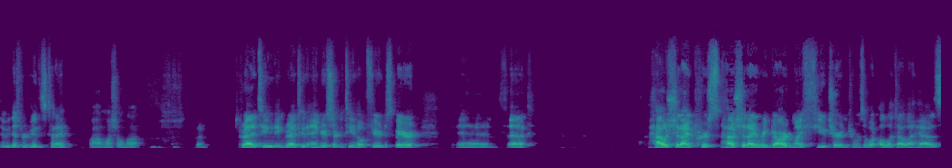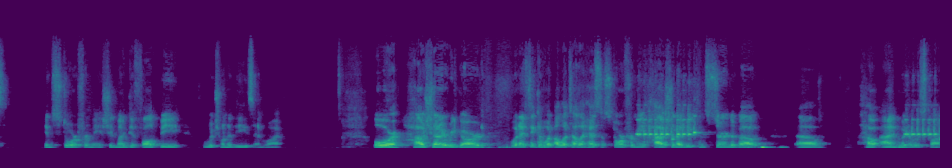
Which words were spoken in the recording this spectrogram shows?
did we just review this today? Wow, mashallah. Gratitude, ingratitude, anger, certainty, hope, fear, despair, and that how should I pers- how should I regard my future in terms of what Allah Ta'ala has in store for me? Should my default be which one of these and why? Or how should I regard when I think of what Allah Ta'ala has in store for me? How should I be concerned about um, how I'm going to respond?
